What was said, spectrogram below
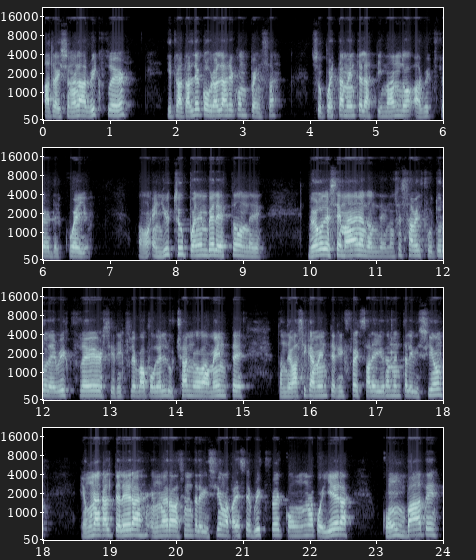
a traicionar a Ric Flair y tratar de cobrar la recompensa, supuestamente lastimando a Ric Flair del cuello. En YouTube pueden ver esto donde Luego de semanas donde no se sabe el futuro de Ric Flair, si Ric Flair va a poder luchar nuevamente, donde básicamente Ric Flair sale llorando en televisión, en una cartelera, en una grabación de televisión, aparece Ric Flair con una cuellera, con un bate,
